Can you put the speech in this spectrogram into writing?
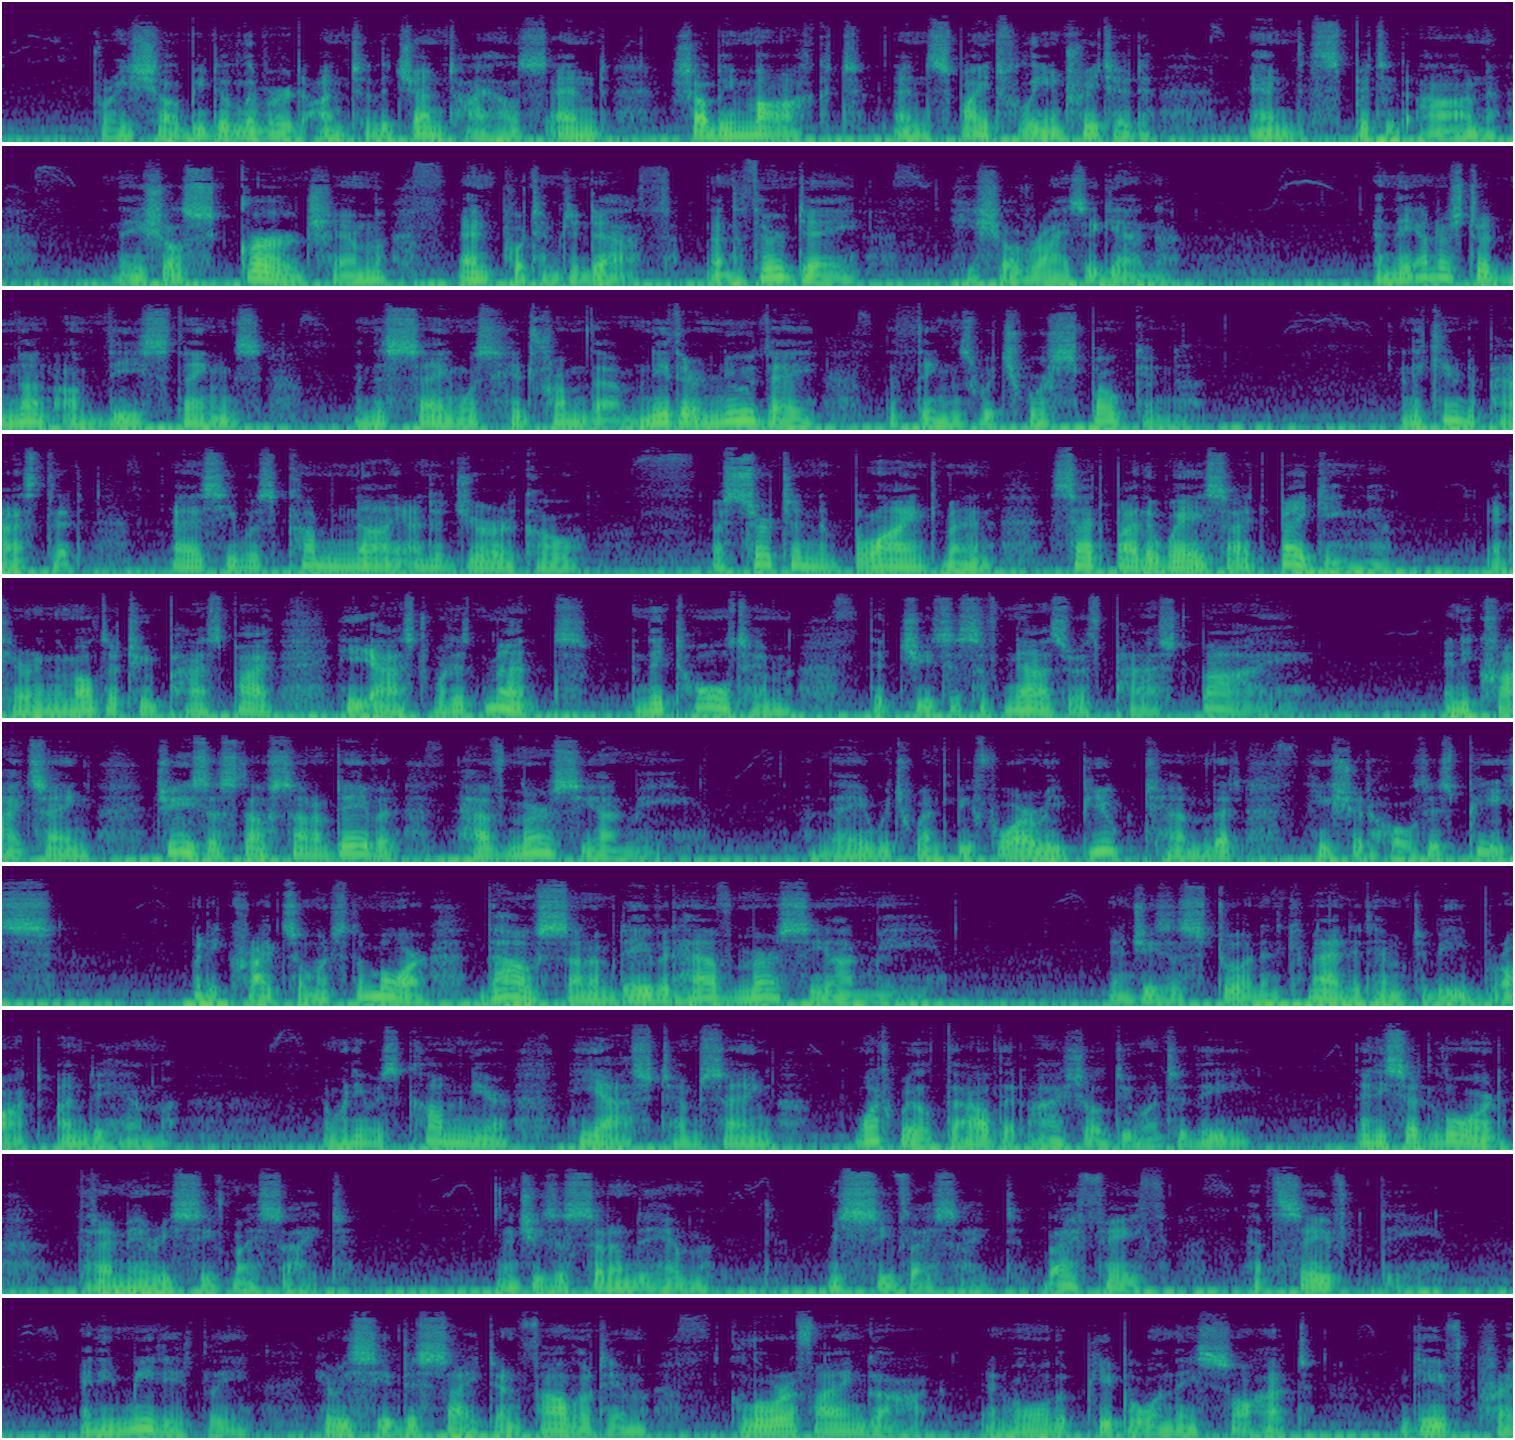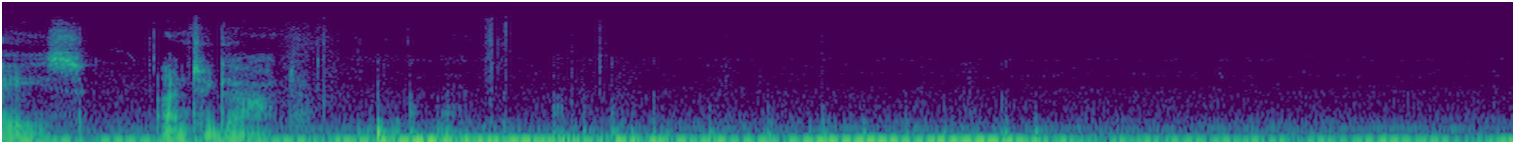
For he shall be delivered unto the Gentiles, and shall be mocked, and spitefully entreated, and spitted on. They shall scourge him, and put him to death. And the third day he shall rise again. And they understood none of these things, and this saying was hid from them, neither knew they the things which were spoken. And it came to pass that as he was come nigh unto Jericho, a certain blind man sat by the wayside begging. And hearing the multitude pass by, he asked what it meant. And they told him that Jesus of Nazareth passed by. And he cried, saying, Jesus, thou son of David, have mercy on me. And they which went before rebuked him that he should hold his peace. But he cried so much the more, Thou son of David, have mercy on me. And Jesus stood and commanded him to be brought unto him. And when he was come near, he asked him, saying, What wilt thou that I shall do unto thee? And he said, Lord, that I may receive my sight. And Jesus said unto him, Receive thy sight, thy faith hath saved thee. And immediately he received his sight, and followed him, glorifying God. And all the people, when they saw it, gave praise unto God.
